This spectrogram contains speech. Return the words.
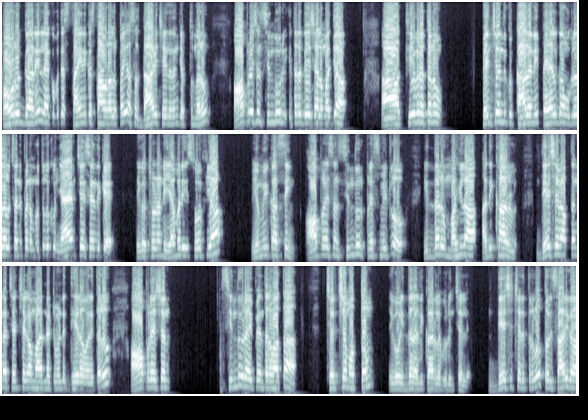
పౌరుకు కానీ లేకపోతే స్థానిక స్థావరాలపై అసలు దాడి చేయలేదని చెప్తున్నారు. ఆపరేషన్ సింధూర్ ఇతర దేశాల మధ్య ఆ తీవ్రతను పెంచేందుకు కాదని పెహల్గాం ఉగ్రదాలు చనిపోయిన మృతులకు న్యాయం చేసేందుకే ఇక చూడండి ఎవరి సోఫియా? యమికా సింగ్. ఆపరేషన్ సింధూర్ ప్రెస్ మీట్లో ఇద్దరు మహిళా అధికారులు దేశవ్యాప్తంగా చర్చగా మారినటువంటి ధీర వనితలు. ఆపరేషన్ సింధూర్ అయిపోయిన తర్వాత చర్చ మొత్తం ఇగో ఇద్దరు అధికారుల గురించి దేశ చరిత్రలో తొలిసారిగా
